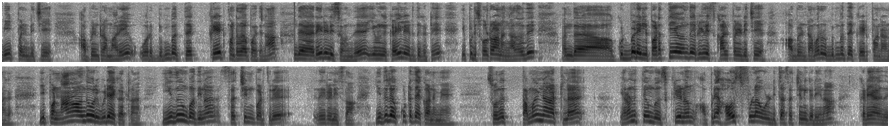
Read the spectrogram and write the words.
பீட் பண்ணிடுச்சு அப்படின்ற மாதிரி ஒரு பிம்பத்தை க்ரியேட் பண்ணுறதா பார்த்தீங்கன்னா இந்த ரீரிலீஸை வந்து இவங்க கையில் எடுத்துக்கிட்டு இப்படி சொல்கிறானுங்க அதாவது அந்த குட் பை டேக்லி படத்தையே வந்து ரிலீஸ் கால் பண்ணிடுச்சு அப்படின்ற மாதிரி ஒரு பிம்பத்தை க்ரியேட் பண்ணுறானுங்க இப்போ நான் வந்து ஒரு வீடியோ காட்டுறேன். இதுவும் பார்த்தீங்கன்னா சச்சின் படத்துலேயே ரீரிலீஸ் தான். இதில் கூட்டத்தை காணுமே. ஸோ வந்து தமிழ்நாட்டில் இரநூத்தி ஐம்பது ஸ்க்ரீனும் அப்படியே ஹவுஸ்ஃபுல்லாக ஓடிச்சா சச்சின்னு கேட்டிங்கன்னா கிடையாது.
